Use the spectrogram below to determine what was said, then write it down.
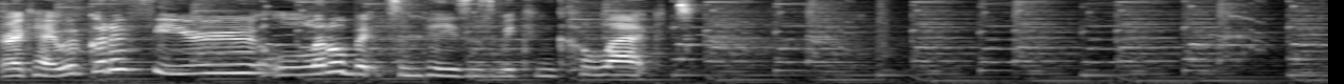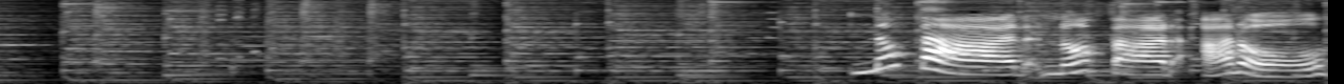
Okay, we've got a few little bits and pieces we can collect. Not bad, not bad at all.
